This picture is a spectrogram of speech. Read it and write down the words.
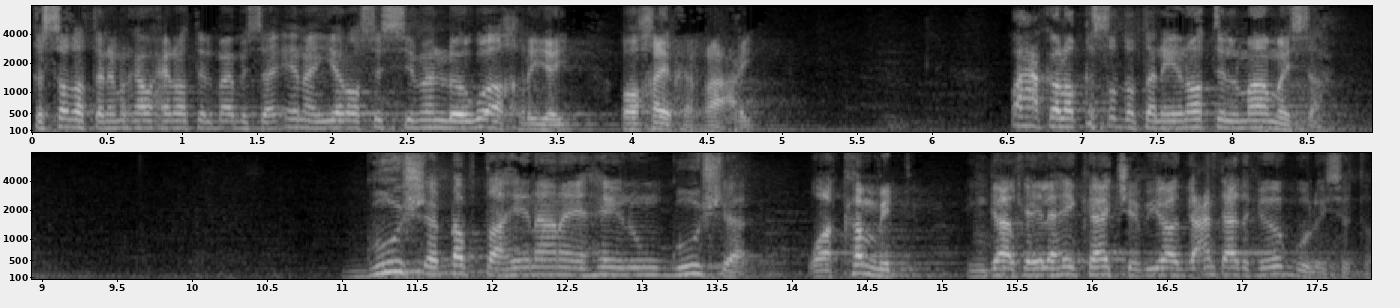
قصة تاني وحي نوت المامسة إن أن يروس السمن لوغو أخريي أو خير الراعي وحكى له قصة وحي نوت المامسة قوشة دبطة هنا أنا يهين قوشة وكمد. إن قالك إلهي كاتشب بيوات قعنت هذا كيف قولي ستو.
